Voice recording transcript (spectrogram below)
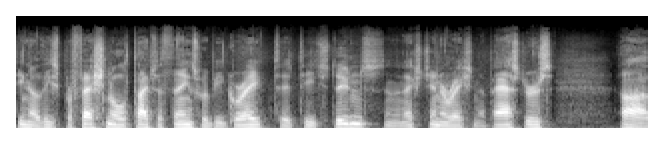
you know, these professional types of things would be great to teach students and the next generation of pastors. Uh,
